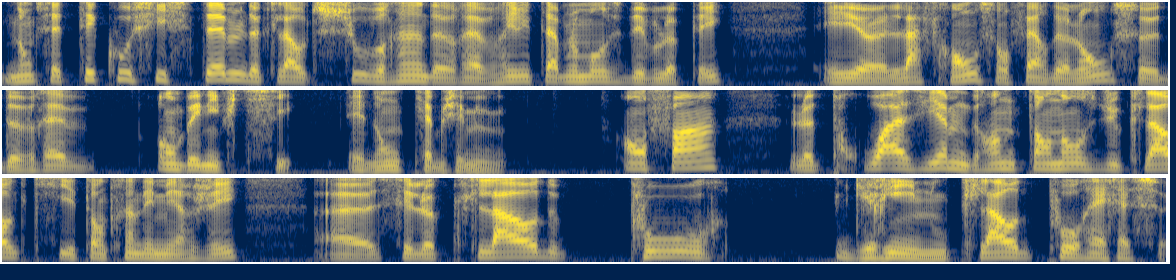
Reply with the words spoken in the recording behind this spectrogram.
Donc cet écosystème de cloud souverain devrait véritablement se développer et euh, la France, en fer de lance, devrait en bénéficier, et donc Capgemini. Enfin, le troisième grande tendance du cloud qui est en train d'émerger, euh, c'est le cloud pour green ou cloud pour RSE.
